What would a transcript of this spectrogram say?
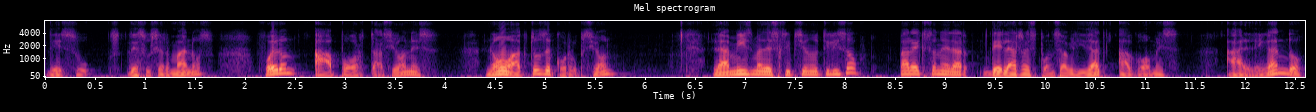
de, de sus hermanos fueron aportaciones, no actos de corrupción. La misma descripción utilizó para exonerar de la responsabilidad a Gómez, alegando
